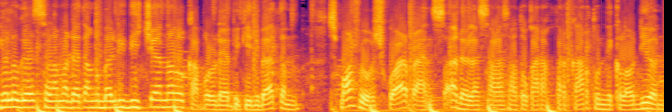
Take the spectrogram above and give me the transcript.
Halo guys, selamat datang kembali di channel Kapolda Bikini Bottom. SpongeBob SquarePants adalah salah satu karakter kartun Nickelodeon.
